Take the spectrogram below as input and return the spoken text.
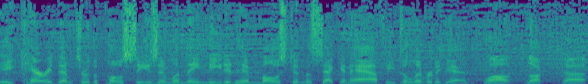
He carried them through the postseason when they needed him most in the second half. He delivered again. Well, look, uh,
